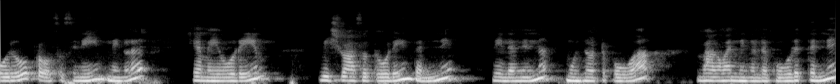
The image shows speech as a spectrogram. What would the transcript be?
ഓരോ പ്രോസസ്സിനെയും നിങ്ങൾ ക്ഷമയോടെയും വിശ്വാസത്തോടെയും തന്നെ നിലനിന്ന് മുന്നോട്ട് പോവുക. ഭഗവാൻ നിങ്ങളുടെ കൂടെ തന്നെ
